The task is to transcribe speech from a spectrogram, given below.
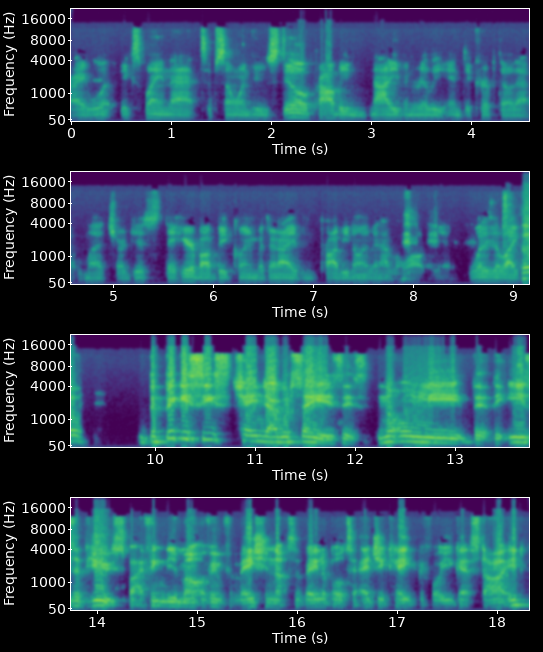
Right? What explain that to someone who's still probably not even really into crypto that much, or just they hear about Bitcoin, but they're not even probably don't even have a wallet yet. What is it like? So, the biggest change I would say is is not only the, the ease of use, but I think the amount of information that's available to educate before you get started.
